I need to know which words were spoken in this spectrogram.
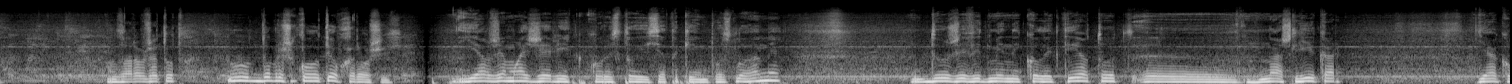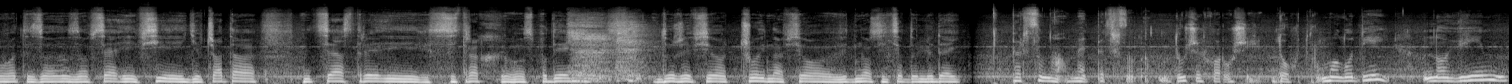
а зараз вже тут. Ну, добре, що колектив хороший. Я вже майже рік користуюся такими послугами. Дуже відмінний колектив тут. Е, наш лікар. Дякувати за, за все. І всі і дівчата, медсестри, і сестра господиня. Дуже все чуйно, все відноситься до людей. Персонал, медперсонал, дуже хороший доктор. Молодий, але він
